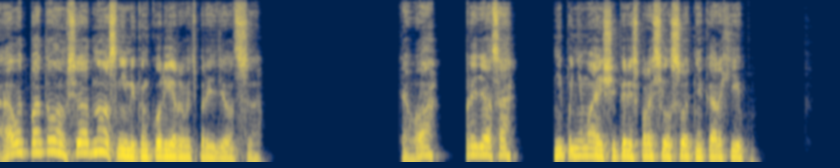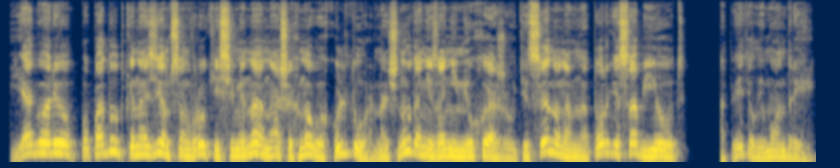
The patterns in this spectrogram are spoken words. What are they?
А вот потом все одно с ними конкурировать придется. — Кого придется? — непонимающе переспросил сотник Архип. — Я говорю, попадут к иноземцам в руки семена наших новых культур, начнут они за ними ухаживать, и цену нам на торге собьют, — ответил ему Андрей.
